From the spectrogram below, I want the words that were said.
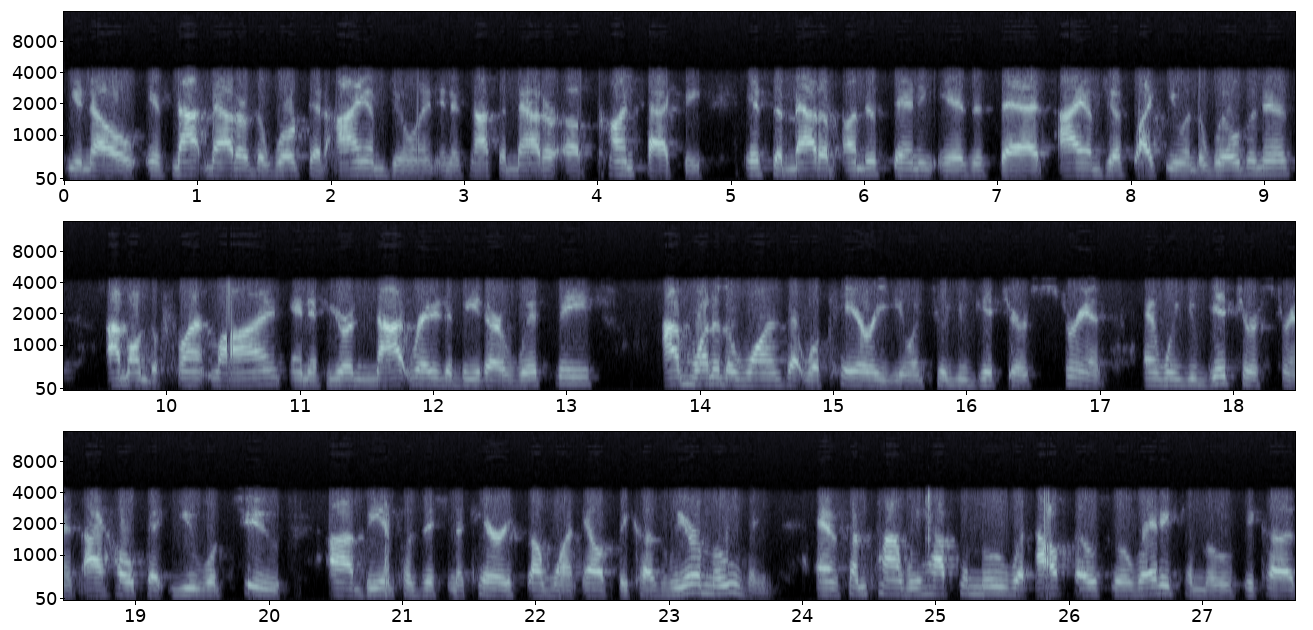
you know, it's not matter of the work that I am doing, and it's not the matter of contacting. It's a matter of understanding is is that I am just like you in the wilderness. I'm on the front line, and if you're not ready to be there with me, I'm one of the ones that will carry you until you get your strength. And when you get your strength, I hope that you will too um, be in position to carry someone else because we are moving. And sometimes we have to move without those who are ready to move because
